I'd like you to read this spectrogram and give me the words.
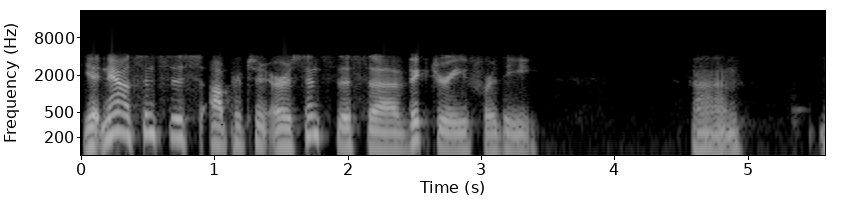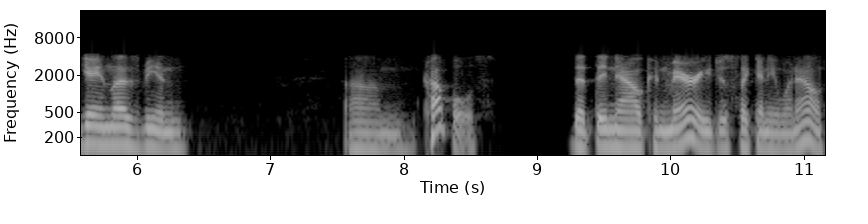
Yet now, since this opportunity or since this uh, victory for the um, gay and lesbian um, couples, that they now can marry just like anyone else.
